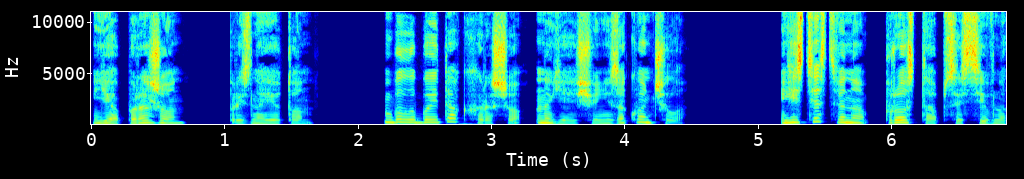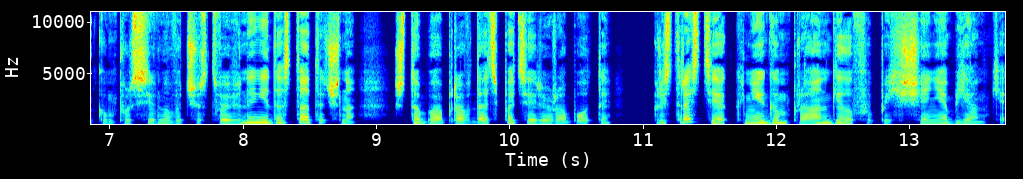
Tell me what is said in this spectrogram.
«Я поражен, признает он. «Было бы и так хорошо, но я еще не закончила». Естественно, просто обсессивно-компульсивного чувства вины недостаточно, чтобы оправдать потерю работы, пристрастие к книгам про ангелов и похищение Бьянки.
